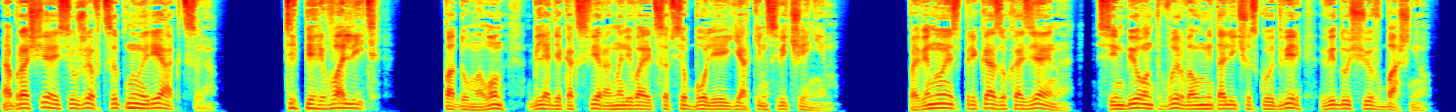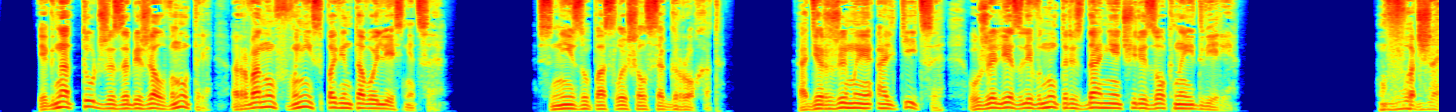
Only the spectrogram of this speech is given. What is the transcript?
обращаясь уже в цепную реакцию. «Теперь валить!» — подумал он, глядя, как сфера наливается все более ярким свечением. Повинуясь приказу хозяина, симбионт вырвал металлическую дверь, ведущую в башню. Игнат тут же забежал внутрь, рванув вниз по винтовой лестнице. Снизу послышался грохот. Одержимые альтийцы уже лезли внутрь здания через окна и двери. «Вот же!»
